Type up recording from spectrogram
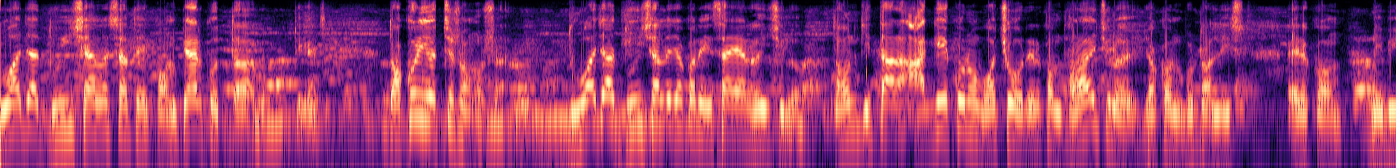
দু হাজার দুই সালের সাথে কম্পেয়ার করতে হবে, ঠিক আছে? তখনই হচ্ছে সমস্যা। দু হাজার দুই সালে যখন এসআইআর হয়েছিল, তখন কি তার আগে কোনো বছর এরকম ধরা হয়েছিল যখন ভোটার লিস্ট এরকম নিবি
